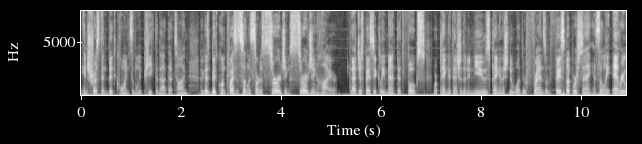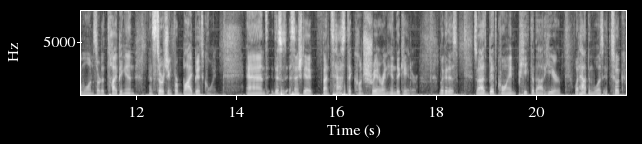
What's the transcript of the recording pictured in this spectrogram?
interest in Bitcoin suddenly peaked about that time because Bitcoin prices suddenly started surging, surging higher. That just basically meant that folks were paying attention to the news, paying attention to what their friends on Facebook were saying, and suddenly everyone started typing in and searching for buy Bitcoin. And this is essentially a fantastic contrarian indicator. Look at this. So as Bitcoin peaked about here, what happened was it took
